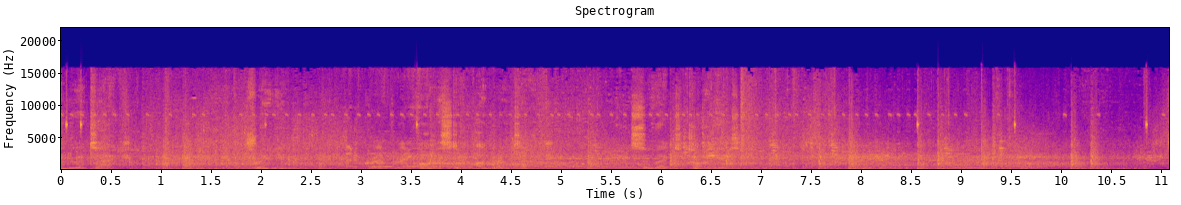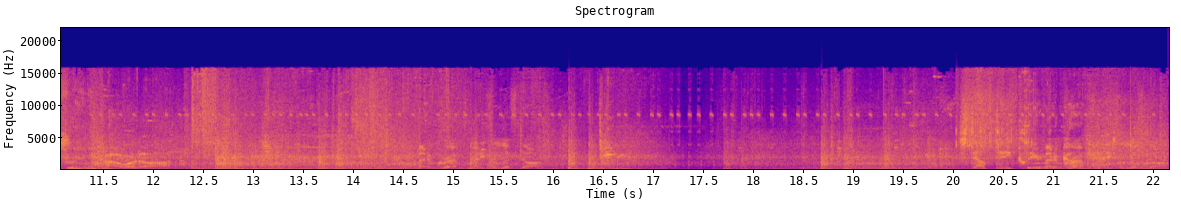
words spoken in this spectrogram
Under attack. Training. Venom craft ready for Harvester liftoff. under attack. Select target. Training. Powered on. Venom craft ready for liftoff. Stealth tank cleared for Venom craft ready for liftoff.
